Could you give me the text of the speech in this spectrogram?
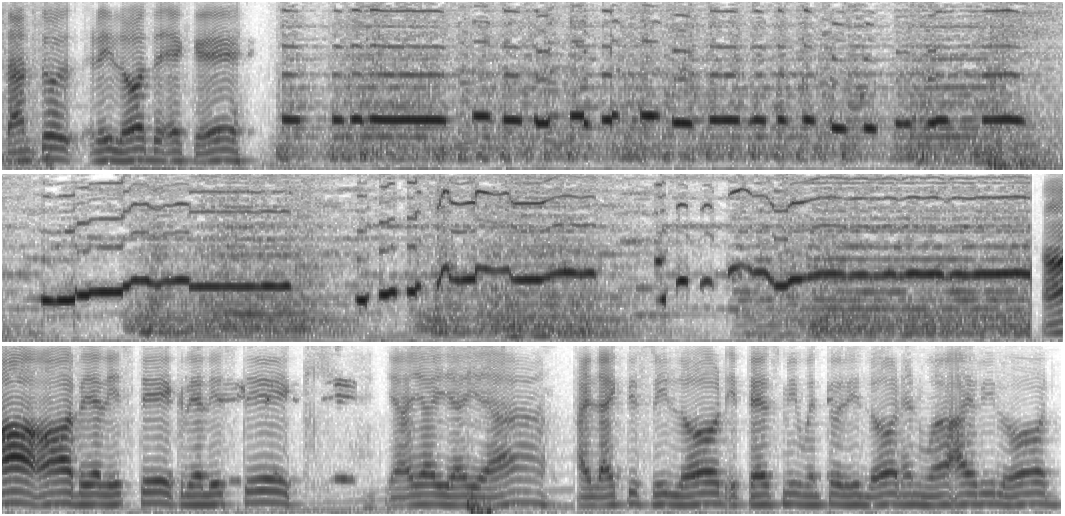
Time to reload the AK. Ah, ah, realistic, realistic. Yeah, yeah, yeah, yeah. I like this reload. It tells me when to reload and where I reload.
